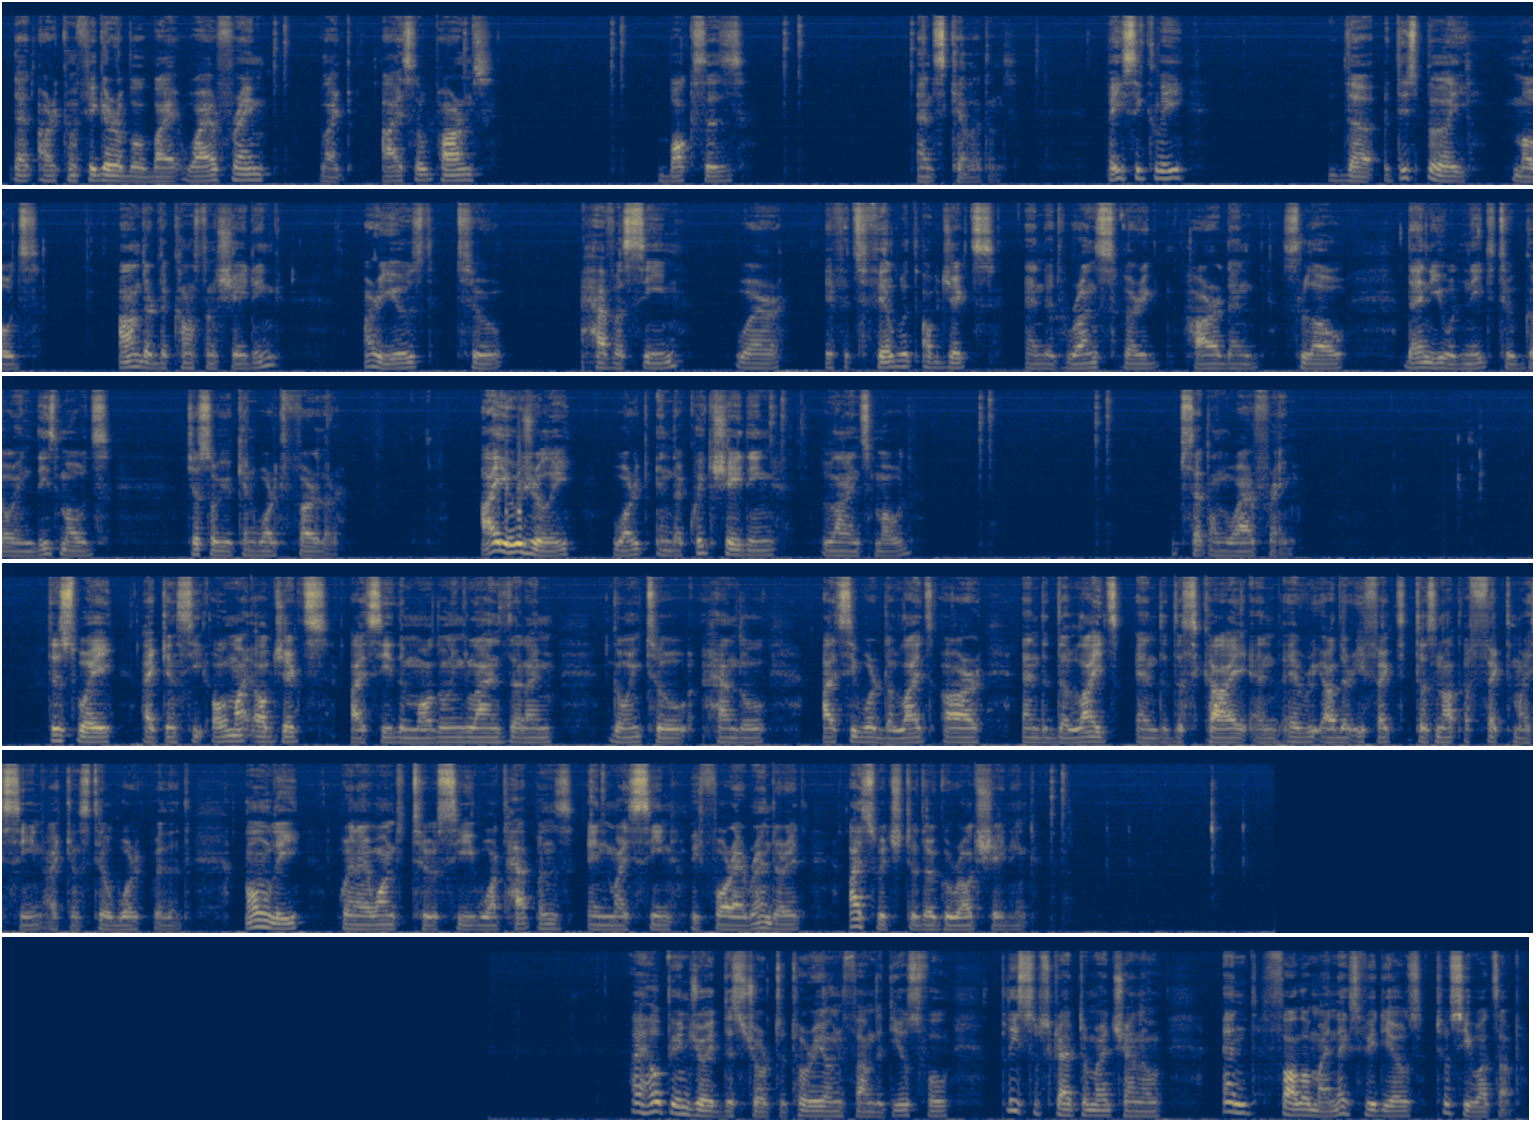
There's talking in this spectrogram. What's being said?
that are configurable by wireframe like isoparms, boxes, and skeletons. Basically, the display modes under the constant shading are used to have a scene where if it's filled with objects and it runs very hard and slow then you would need to go in these modes just so you can work further. I usually work in the quick shading lines mode set on wireframe. This way I can see all my objects, I see the modeling lines that I'm going to handle, I see where the lights are and the lights and the sky and every other effect does not affect my scene, I can still work with it. Only when I want to see what happens in my scene before I render it, I switch to the Gouraud shading. I hope you enjoyed this short tutorial and found it useful. Please subscribe to my channel and follow my next videos to see what's up.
